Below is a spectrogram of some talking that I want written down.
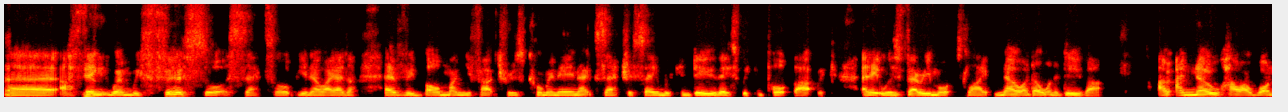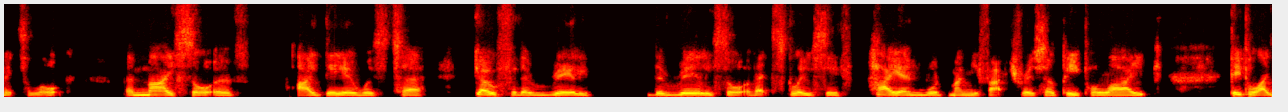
Uh, I think yeah. when we first sort of set up, you know, I had a, every all manufacturers coming in, etc., saying we can do this, we can put that, can, and it was very much like, no, I don't want to do that. I, I know how I want it to look, and my sort of idea was to go for the really the really sort of exclusive high end wood manufacturers. So people like people like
